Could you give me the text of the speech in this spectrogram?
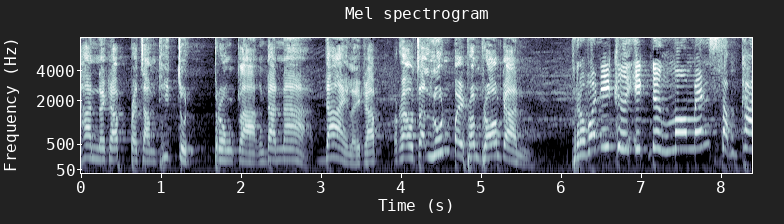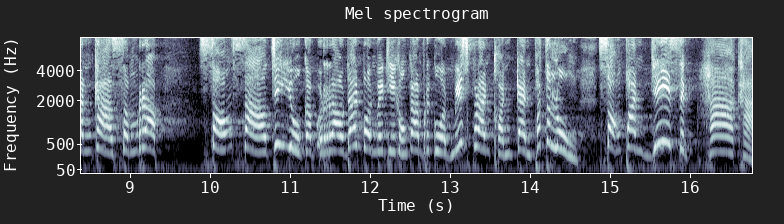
ท่านนะครับ ประจำที่จุดตรงกลางด้านหน้าได้เลยครับ เราจะลุ้นไปพร้อม ๆกัน เพราะว่านี่คืออีกหนึ่งโมเมนต์สำคัญค่ะสำหรับสองสาวที่อยู่กับเราด้านบนเวทีของการประกวดมิสแกรนขอนแก่นพัทลุง 2025 ค่ะ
